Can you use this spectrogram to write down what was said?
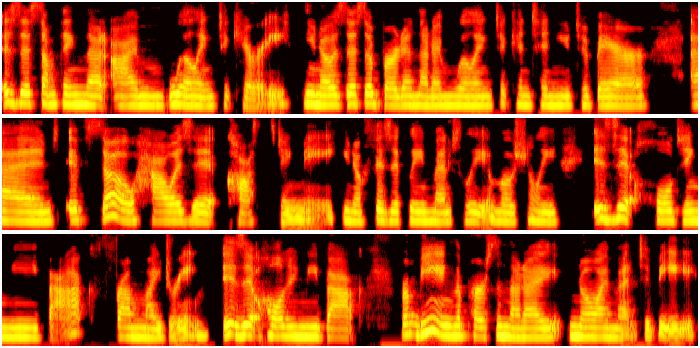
is this something that I'm willing to carry? You know, is this a burden that I'm willing to continue to bear? And if so, how is it costing me, you know, physically, mentally, emotionally? Is it holding me back from my dream? Is it holding me back from being the person that I know I'm meant to be?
